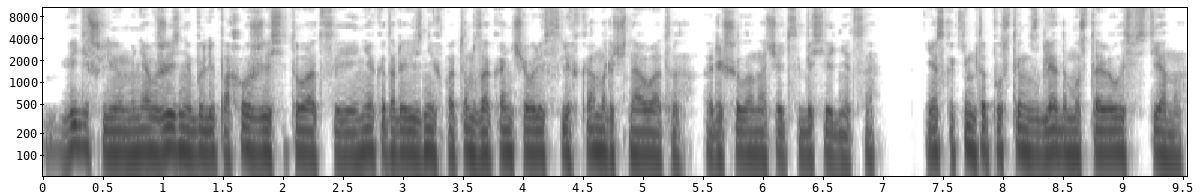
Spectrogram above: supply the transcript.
Видишь ли, у меня в жизни были похожие ситуации, и некоторые из них потом заканчивались слегка мрачновато, решила начать собеседница. Я с каким-то пустым взглядом уставилась в стену.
